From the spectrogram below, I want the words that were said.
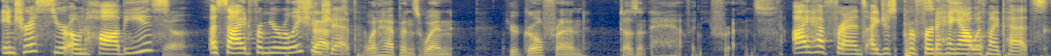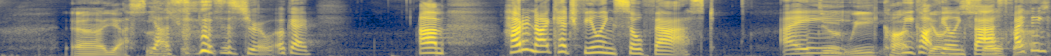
interests, your own hobbies Yeah. aside from your Except, relationship. what happens when your girlfriend doesn't have any friends? I have friends. I just prefer to hang out with my pets. Uh, yes. this is Yes, this is true. Okay. Um, how to not catch feelings so fast? I Dude, we caught we caught feelings so fast. I fast. think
